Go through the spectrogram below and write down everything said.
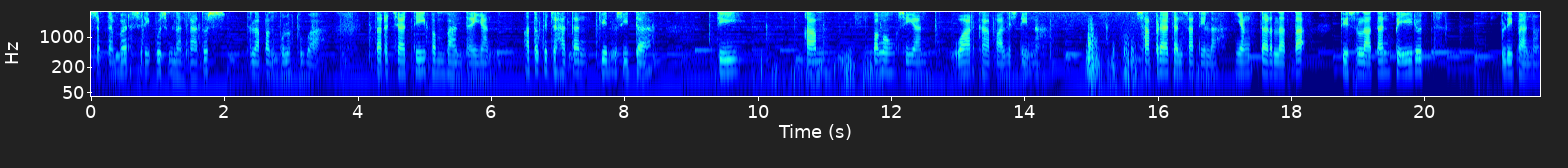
September 1982 terjadi pembantaian atau kejahatan genosida di kamp pengungsian warga Palestina Sabra dan Satila yang terletak di selatan Beirut, Lebanon.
